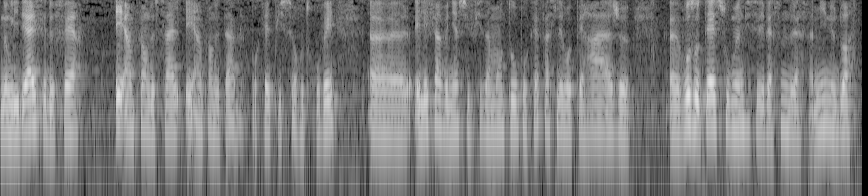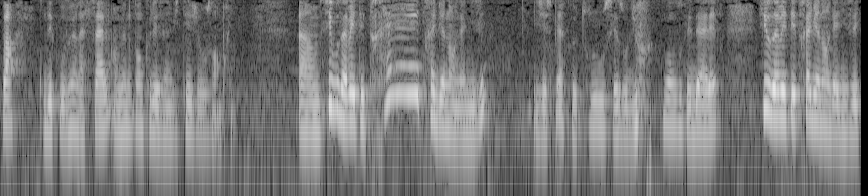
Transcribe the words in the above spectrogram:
Donc, l'idéal, c'est de faire et un plan de salle et un plan de table pour qu'elles puissent se retrouver euh, et les faire venir suffisamment tôt pour qu'elles fassent les repérages. Euh, vos hôtesses, ou même si c'est des personnes de la famille, ne doivent pas découvrir la salle en même temps que les invités, je vous en prie. Euh, si vous avez été très, très bien organisé, et j'espère que tous ces audios vont vous aider à l'être, si vous avez été très bien organisé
